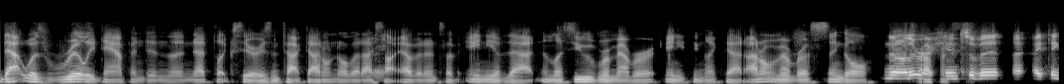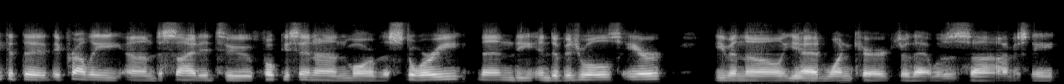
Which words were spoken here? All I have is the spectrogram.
That was really dampened in the Netflix series. In fact, I don't know that I right. saw evidence of any of that unless you remember anything like that. I don't remember a single. No, there were hints of it. I, I think that the, they probably um, decided to focus in on more of the story than the individuals here, even though you had one character that was uh, obviously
